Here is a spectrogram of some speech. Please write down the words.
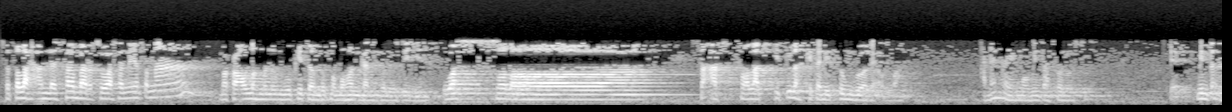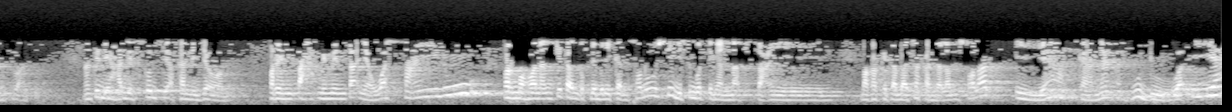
Setelah Anda sabar, suasananya tenang, maka Allah menunggu kita untuk memohonkan solusinya. Wassalam. Saat sholat itulah kita ditunggu oleh Allah. Ada nggak yang mau minta solusi? Ya, minta sesuatu. Nanti di hadis kunci akan dijawab. Perintah memintanya wasta'inu. Permohonan kita untuk diberikan solusi disebut dengan nasta'in. Maka kita bacakan dalam. Iya karena wudu wa iya.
